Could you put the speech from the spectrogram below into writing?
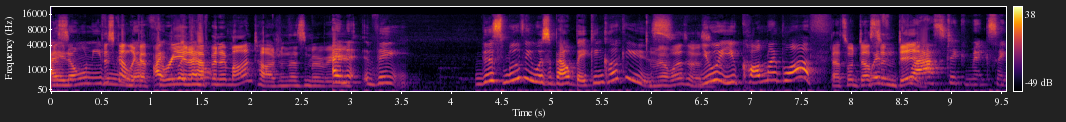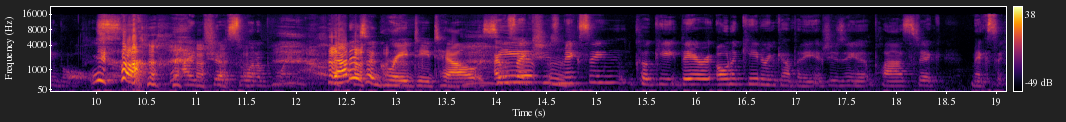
I don't even Just got like know- a three I, and a half minute montage in this movie. And they this movie was about baking cookies. Yeah, it was, it was. You you called my bluff. That's what Dustin with did. plastic mixing bowls. I just want to point out. That is a great detail. See, I was like, she's mm. mixing cookie. They own a catering company, and she's using a plastic mixing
